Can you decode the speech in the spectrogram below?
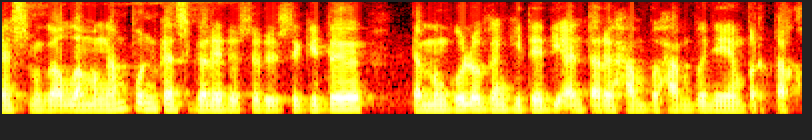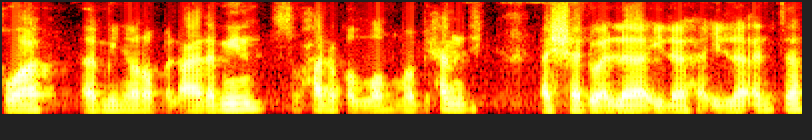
dan semoga Allah mengampunkan segala dosa-dosa kita dan menggolongkan kita di antara hamba-hambanya yang bertakwa. Amin ya rabbal alamin. Subhanakallahumma bihamdik asyhadu an la ilaha illa anta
